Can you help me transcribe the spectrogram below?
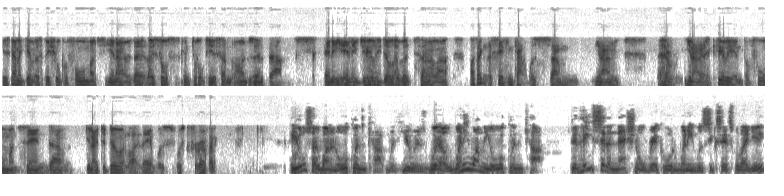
he's going to give a special performance. You know, those horses can talk to you sometimes, and um, and he and he duly delivered. So uh, I think the second cut was, um, you know, uh, you know, Herculean performance, and um, you know, to do it like that was was terrific. He also won an Auckland Cup with you as well. When he won the Auckland Cup, did he set a national record when he was successful that year?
